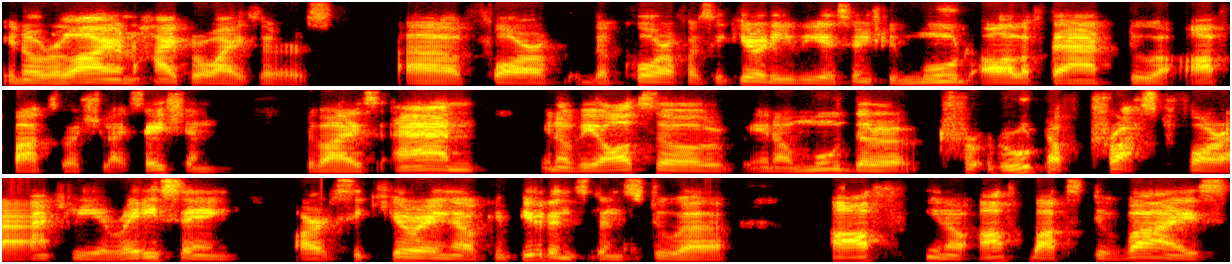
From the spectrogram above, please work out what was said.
you know, rely on hypervisors uh, for the core of a security, we essentially moved all of that to an off-box virtualization device. And, you know, we also, you know, moved the root of trust for actually erasing or securing our compute instance to a off, you know, off-box device,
